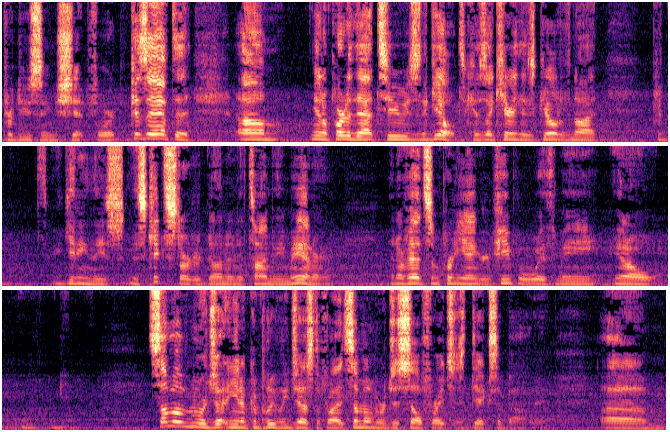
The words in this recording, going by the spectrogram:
producing shit for it because I have to. Um, you know, part of that too is the guilt because I carry this guilt of not getting this this Kickstarter done in a timely manner. And I've had some pretty angry people with me, you know, some of them were, ju- you know, completely justified. Some of them were just self-righteous dicks about it. Um,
